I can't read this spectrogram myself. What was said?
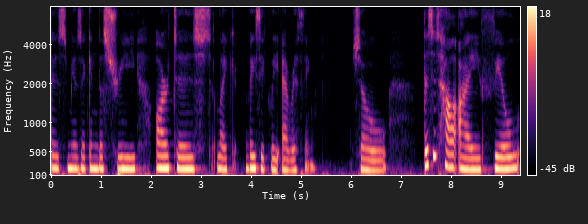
this music industry, artists, like basically everything. So this is how I feel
